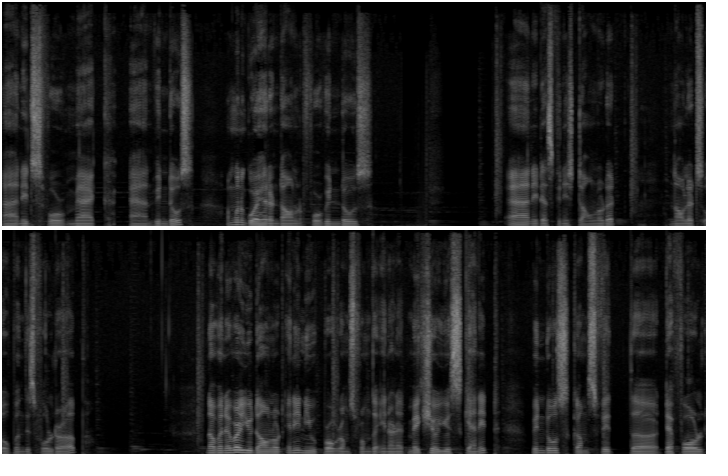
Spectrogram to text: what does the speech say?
and it's for Mac and Windows. I'm gonna go ahead and download for Windows. And it has finished downloaded. Now let's open this folder up. Now whenever you download any new programs from the internet make sure you scan it. Windows comes with the default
